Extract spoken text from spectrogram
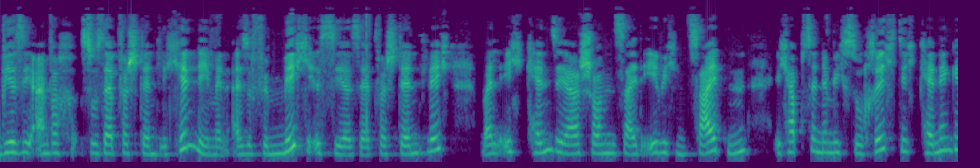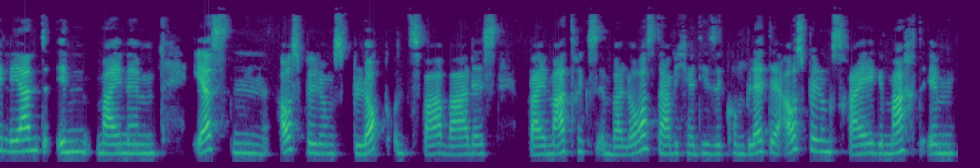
wir sie einfach so selbstverständlich hinnehmen. Also für mich ist sie ja selbstverständlich, weil ich kenne sie ja schon seit ewigen Zeiten. Ich habe sie nämlich so richtig kennengelernt in meinem ersten Ausbildungsblock und zwar war das bei Matrix im Balance. Da habe ich ja diese komplette Ausbildungsreihe gemacht im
